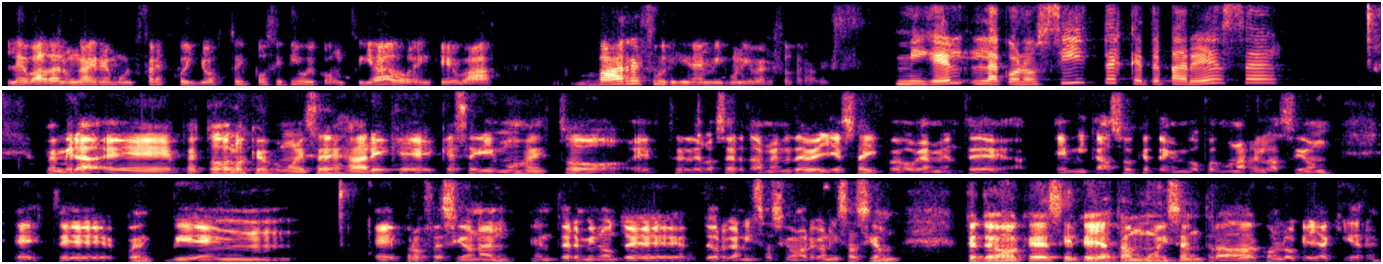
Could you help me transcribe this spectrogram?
le va a dar un aire muy fresco y yo estoy positivo y confiado en que va va a resurgir en mi universo otra vez. Miguel, ¿la conociste? ¿Qué te parece? Pues mira, eh, pues todos los que, como dice Harry, que, que seguimos esto este, de los certámenes de belleza y pues obviamente en mi caso que tengo pues una relación este, pues bien eh, profesional en términos de, organización a organización, te tengo que decir que ella está muy centrada con lo que ella quiere.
